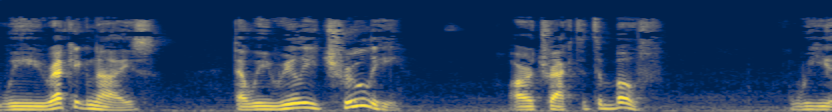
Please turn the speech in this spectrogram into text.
we recognize that we really truly are attracted to both. We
